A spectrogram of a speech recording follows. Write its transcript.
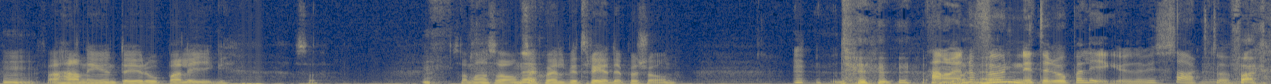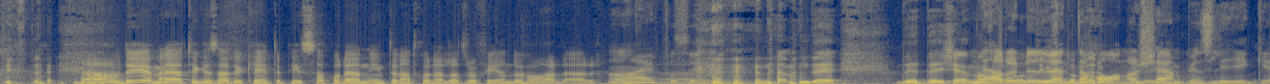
Mm. För han är ju inte i Europa League. Så, som han sa om sig själv i tredje person. Han har ändå Jag är- vunnit Europa League. Det är ju starkt. då. Faktiskt. Ja, det är, men jag tycker så här, du kan ju inte pissa på den internationella trofén du har där. Nej, precis. Nej men det, det, det känns man När du nu inte har någon. Champions League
